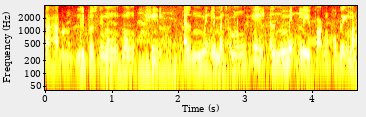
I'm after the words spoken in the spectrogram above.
der har du lige pludselig nogle, nogle helt almindelige mennesker med nogle helt almindelige fucking problemer,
